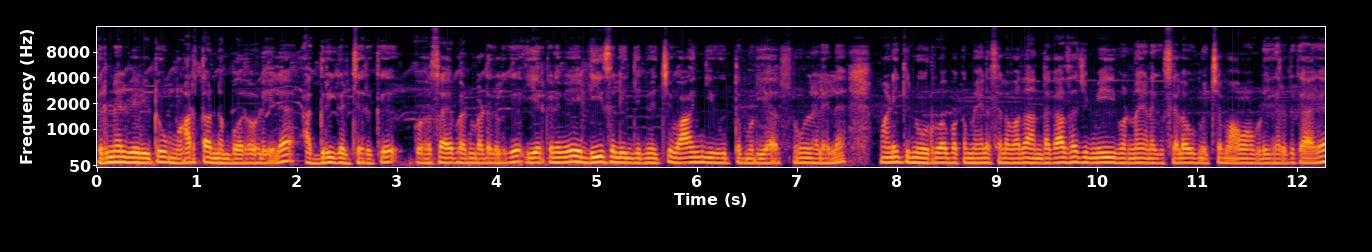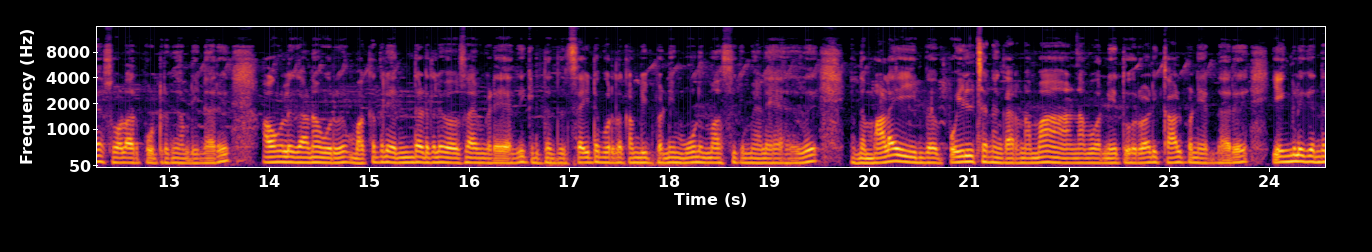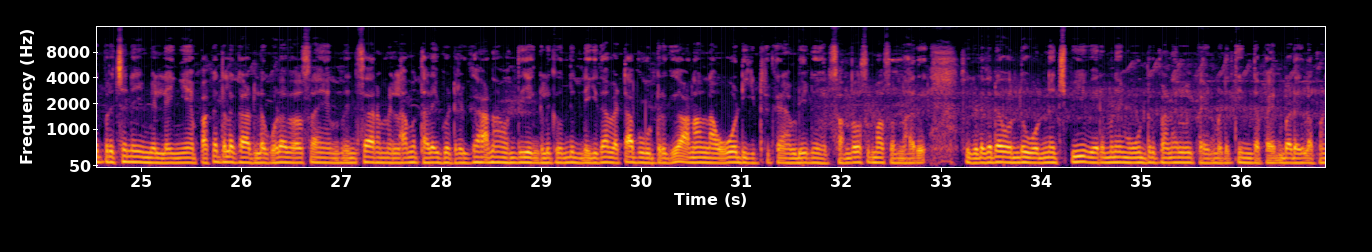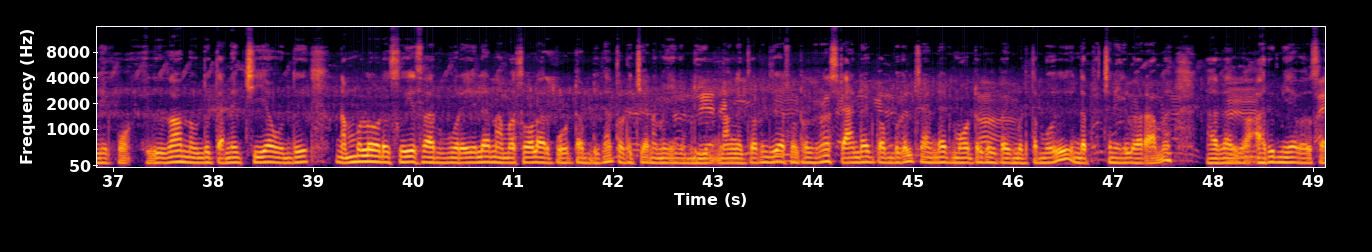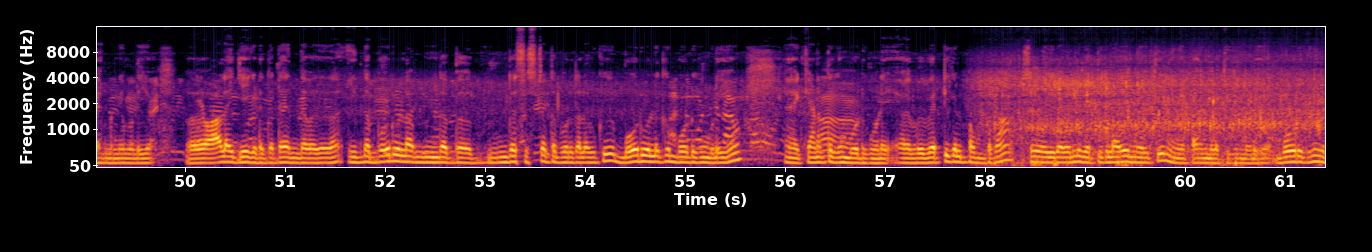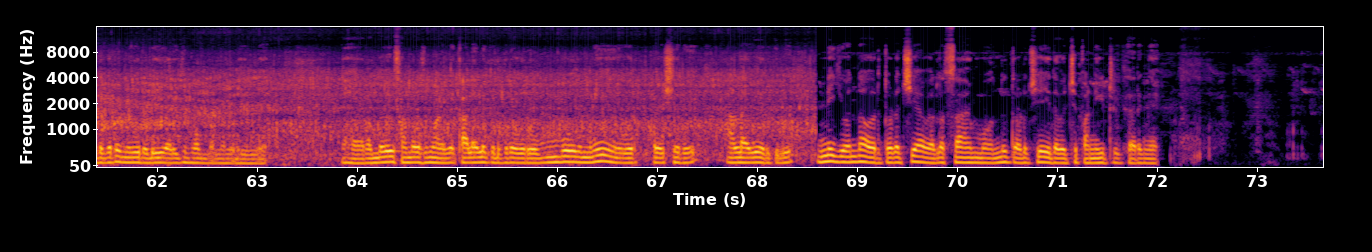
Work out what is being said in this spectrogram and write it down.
Tirunelveli to Marthandam போகிற வழியில் அக்ரிகல்ச்சருக்கு விவசாய பயன்பாடுகளுக்கு ஏற்கனவே டீசல் இன்ஜின் வச்சு வாங்கி ஊற்ற முடியாத சூழ்நிலையில் மணிக்கு நூறுரூவா பக்கம் மேலே செலவாகுது அந்த காசாச்சும் மீதி பண்ணால் எனக்கு செலவு மிச்சமாகும் அப்படிங்கிறதுக்காக சோலார் போட்டிருங்க அப்படின்னாரு. அவங்களுக்கான ஒரு பக்கத்தில் எந்த இடத்துல விவசாயம் கிடையாது. கிட்டத்தட்ட சைட்டை பொறுத்த கம்ப்ளீட் பண்ணி மூணு மாதத்துக்கு மேலே ஆகுது இந்த மழை இந்த புயல் சனம் காரணமாக நம்ம ஒரு நேற்று ஒரு வாட்டி கால் பண்ணியிருந்தார். எங்களுக்கு எந்த பிரச்சனையும் இல்லைங்க. பக்கத்தில் காட்டில் கூட விவசாயம் மின்சாரம் இல்லாமல் தடைப்பட்டிருக்கு ஆனால் வந்து எங்களுக்கு வந்து இன்றைக்கி தான் வெட்டாப்பு விட்ருக்கு ஆனால் நான் ஓட்டிக்கிட்டு இருக்கேன் அப்படின்னு சந்தோஷமாக சொன்னார். ஸோ கிட்டத்தட்ட வந்து ஒன் ஹெச்பி வெறுமனே மூன்று பேனல்கள் பயன்படுத்தி இந்த பயன்பாடுகளை பண்ணியிருப்போம். இதுதான் வந்து தன்னிச்சையாக வந்து நம்மளோட சுயசார்பு முறையில் நம்ம சோலார் போட்டோம் அப்படின்னா தொடர்ச்சியாக நம்ம இயங்க முடியும். நாங்கள் தொடர்ச்சியாக சொல்கிறதுனா ஸ்டாண்டர்ட் பம்புகள் ஸ்டாண்டர்ட் மோட்டர்கள் பயன்படுத்தும் போது இந்த பிரச்சனைகள் வராமல் அருமையாக விவசாயம் பண்ண முடியும். வாழைக்கே கிட்டத்தட்ட இந்த இதுதான். இந்த போர்வெல் இந்த இந்த சிஸ்டத்தை பொறுத்தளவுக்கு போர்வெலுக்கும் போட்டுக்க முடியும். கிணத்துக்கும் போட்டுக்க முடியும். வெர்டிக்கல் பம்பு தான். ஸோ இதை வந்து வெர்டிக்கலாகவே நிறுத்தி நீங்கள் பயன்படுத்திக்க முடியும். போருக்கும் கிட்டத்தட்ட நூறு அடி வரைக்கும் பம்ப் பண்ண முடியுங்க ரொம்பவே சந்தோஷமாக இருக்குது காலையில் கிட்டத்தட்ட ஒரு ஒம்பது மணி ஒரு ப்ரெஷரு நல்லாவே இருக்குது. இன்றைக்கி வந்து அவர் தொடர்ச்சியாக விவசாயம் வந்து தொடர்ச்சியாக இதை வச்சு பண்ணிக்கிட்டு இருக்காருங்க.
